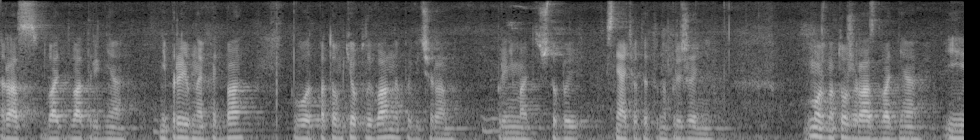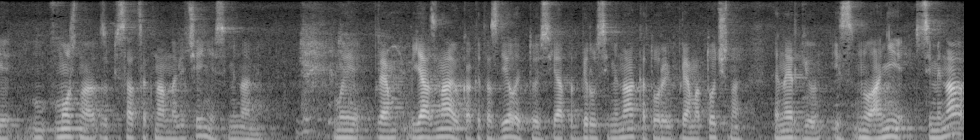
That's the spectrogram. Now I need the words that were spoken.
раз, два, два-три дня, непрерывная ходьба, вот, потом теплые ванны по вечерам принимать, чтобы снять вот это напряжение. Можно тоже раз в два дня. И можно записаться к нам на лечение семенами. Мы прям, я знаю, как это сделать, то есть я подберу семена, которые прямо точно энергию из, ну они семена,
